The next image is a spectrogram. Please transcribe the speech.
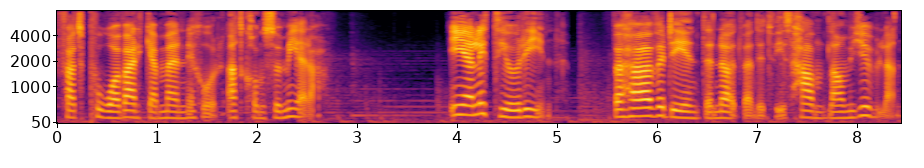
för att påverka människor att konsumera. Enligt teorin behöver det inte nödvändigtvis handla om julen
